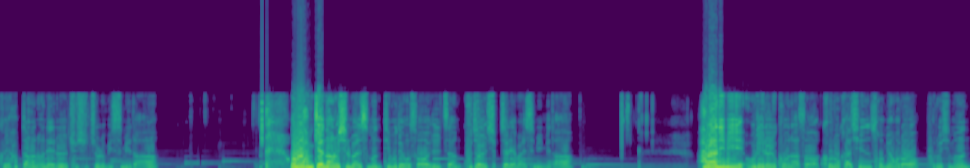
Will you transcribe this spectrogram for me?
그에 합당한 은혜를 주실 줄로 믿습니다. 오늘 함께 나누실 말씀은 디모데후서 1장 9절 10절의 말씀입니다. 하나님이 우리를 구원하사 거룩하신 소명으로 부르심은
